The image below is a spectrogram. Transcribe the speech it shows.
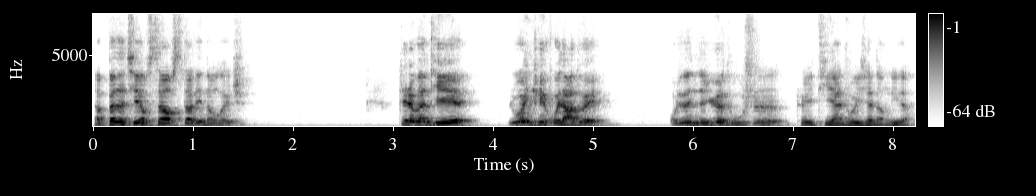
？Ability of self-study knowledge，这个问题，如果你可以回答对，我觉得你的阅读是可以体现出一些能力的。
